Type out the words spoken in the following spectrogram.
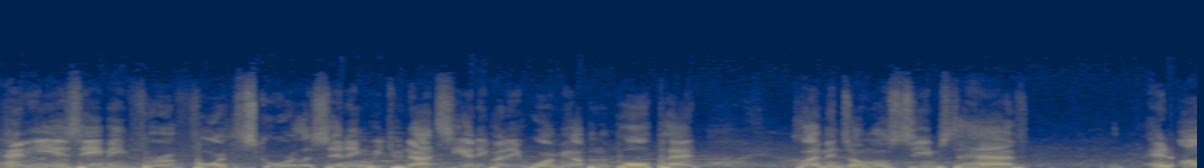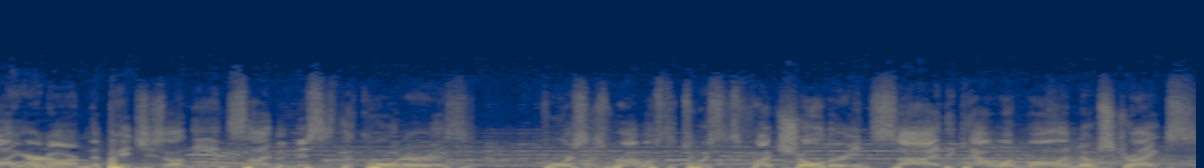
And he is aiming for a fourth scoreless inning. We do not see anybody warming up in the bullpen. Clemens almost seems to have an iron arm. The pitch is on the inside, but misses the corner as it forces Ramos to twist his front shoulder inside. The count one ball and no strikes.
